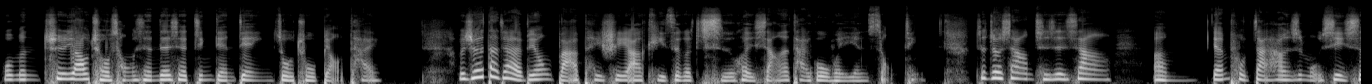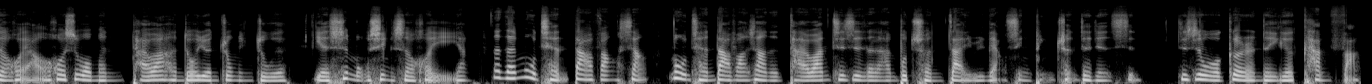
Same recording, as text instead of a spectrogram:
我们去要求从前这些经典电影做出表态，我觉得大家也不用把 patriarchy 这个词汇想的太过危言耸听。这就像其实像嗯柬埔寨他们是母系社会啊，或是我们台湾很多原住民族的也是母性社会一样。那在目前大方向，目前大方向的台湾其实仍然不存在于两性平权这件事，这是我个人的一个看法。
